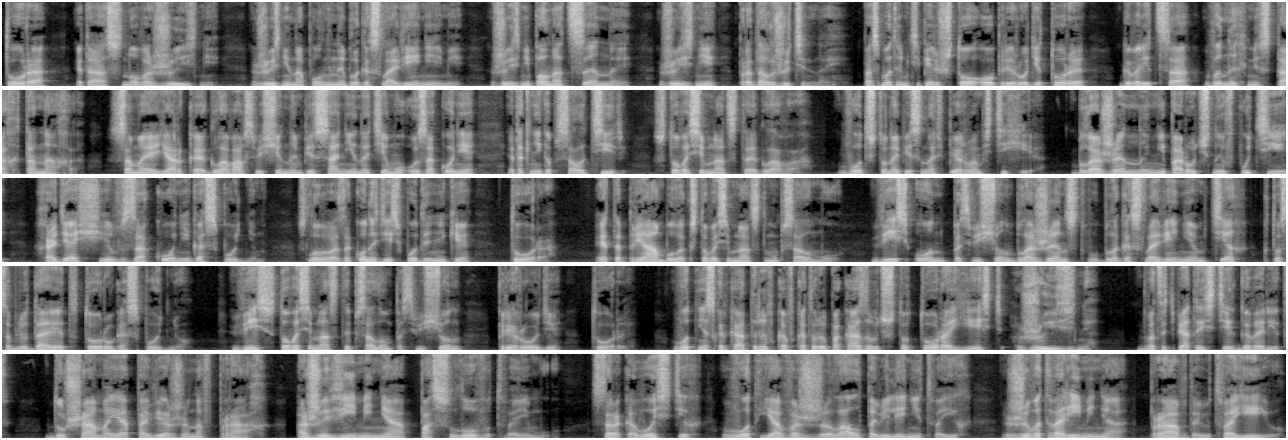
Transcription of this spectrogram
Тора – это основа жизни, жизни, наполненной благословениями, жизни полноценной, жизни продолжительной. Посмотрим теперь, что о природе Торы говорится в иных местах Танаха. Самая яркая глава в Священном Писании на тему о законе – это книга Псалтирь, 118 глава. Вот что написано в первом стихе. «Блаженны непорочны в пути, ходящие в законе Господнем. Слово «закон» здесь в подлиннике «Тора». Это преамбула к 118-му псалму. Весь он посвящен блаженству, благословениям тех, кто соблюдает Тору Господню. Весь 118-й псалом посвящен природе Торы. Вот несколько отрывков, которые показывают, что Тора есть жизнь. 25 стих говорит «Душа моя повержена в прах, оживи меня по слову Твоему». 40 стих «Вот я возжелал повелений Твоих, животвори меня правдою Твоею».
